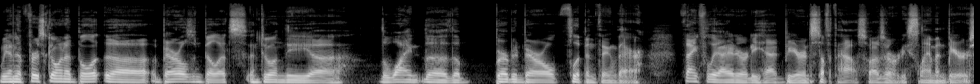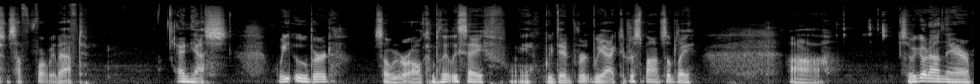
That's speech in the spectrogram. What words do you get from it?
we ended up first going to uh, barrels and billets and doing the uh, the wine the the bourbon barrel flipping thing there. Thankfully, I had already had beer and stuff at the house, so I was already slamming beers and stuff before we left. And yes, we Ubered, so we were all completely safe. We we did we acted responsibly. Uh, so we go down there,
